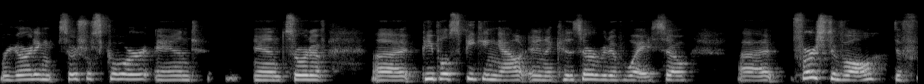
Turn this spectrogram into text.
regarding social score and and sort of uh, people speaking out in a conservative way. So uh, first of all, the,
